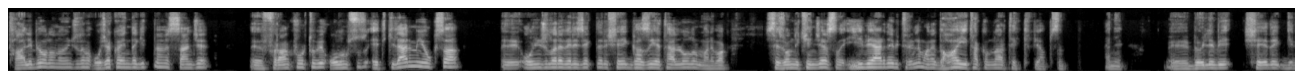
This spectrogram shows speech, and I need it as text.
talibi olan oyuncuların Ocak ayında gitmemesi sence e, Frankfurt'u bir olumsuz etkiler mi yoksa e, oyunculara verecekleri şey gazı yeterli olur mu? Hani bak sezonun ikinci yarısında iyi bir yerde bitirelim hani daha iyi takımlar teklif yapsın. Hani e, böyle bir şeye de gir,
